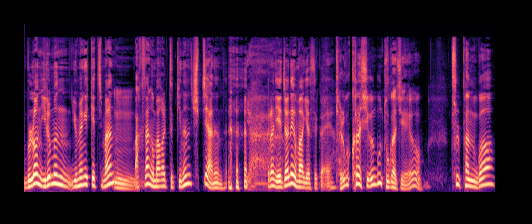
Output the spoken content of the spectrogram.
물론 이름은 유명했겠지만 음. 막상 음악을 듣기는 쉽지 않은 그런 예전의 음악이었을 거예요. 결국 클래식은 그 두 가지예요. 출판과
